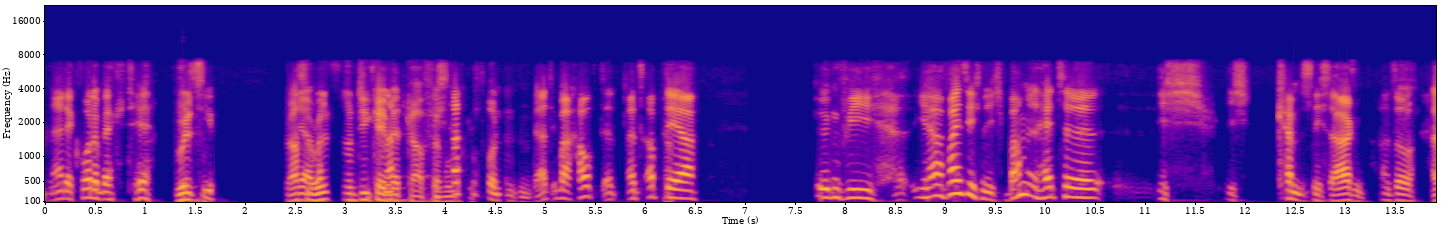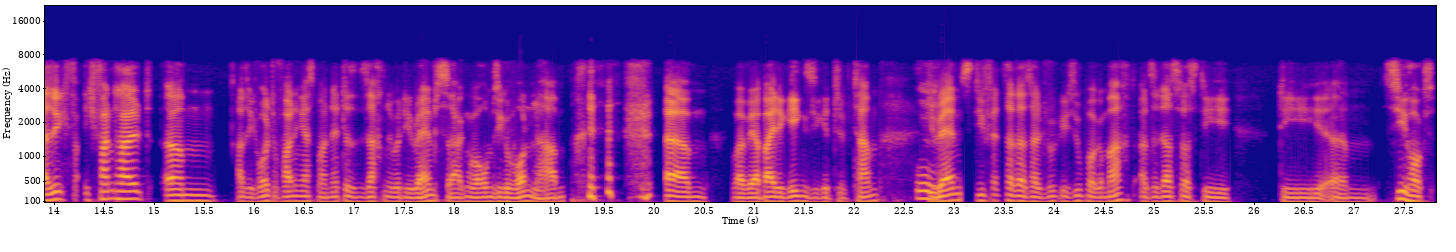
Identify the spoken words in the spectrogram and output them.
Nein, der Quarterback, der. Wilson. Russell ja, Wilson und DK Metcalf vermutlich. Der hat überhaupt, als ob der irgendwie, ja, weiß ich nicht, Bammel hätte, ich, ich kann es nicht sagen. Also, also ich, ich fand halt, ähm, also ich wollte vor allen Dingen erstmal nette Sachen über die Rams sagen, warum sie gewonnen haben. ähm, weil wir ja beide gegen sie getippt haben. Mhm. Die Rams Defense hat das halt wirklich super gemacht. Also das, was die, die ähm, Seahawks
